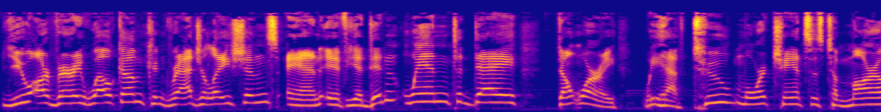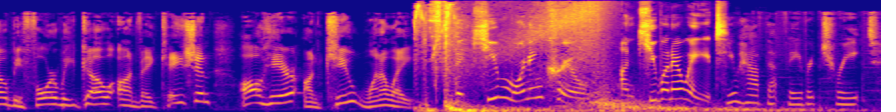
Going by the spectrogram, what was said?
you are very welcome. Congratulations. And if you didn't win today, don't worry. We have two more chances tomorrow before we go on vacation, all here on Q108. The Q Morning Crew on Q108. You have that favorite treat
